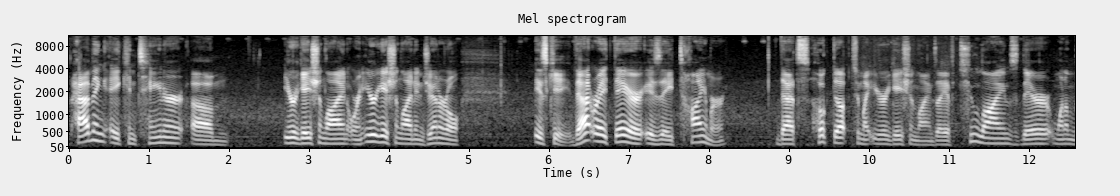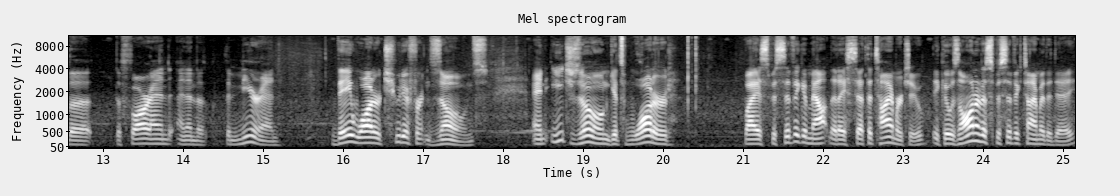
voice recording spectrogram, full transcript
having a container um, irrigation line or an irrigation line in general is key. That right there is a timer that's hooked up to my irrigation lines. I have two lines there, one on the, the far end and then the, the near end. They water two different zones and each zone gets watered by a specific amount that I set the timer to. It goes on at a specific time of the day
